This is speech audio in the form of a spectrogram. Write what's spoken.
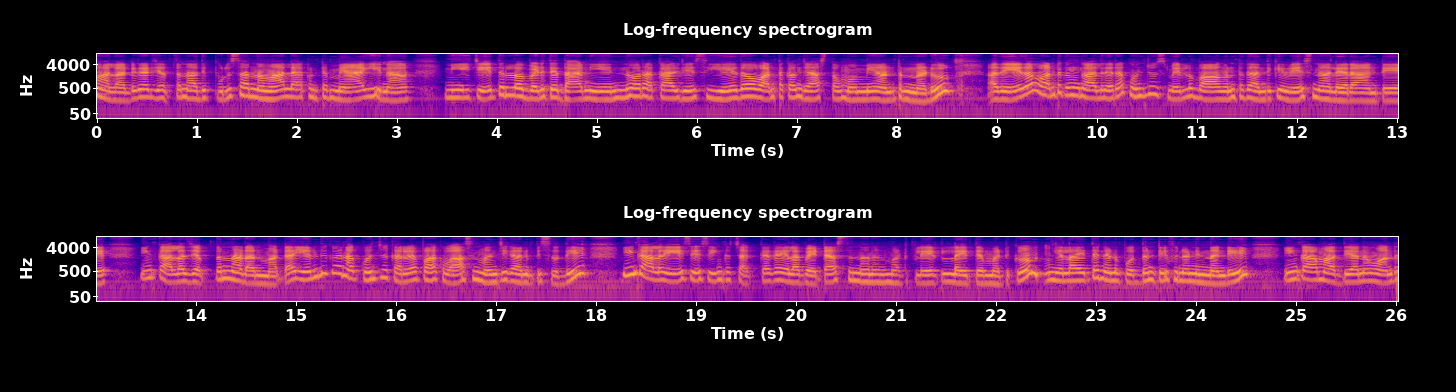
మా లడ్డుగాడు చెప్తాను అది పులుసు అన్నమా లేకుంటే మ్యాగీనా? నీ చేతుల్లో పెడితే దాన్ని ఎన్నో రకాలు చేసి ఏదో వంటకం చేస్తాం మమ్మీ అంటున్నాడు. అది ఏదో వంటకం కాదులేరా కొంచెం స్మెల్ బాగుంటుంది అందుకే వేసినా లేరా అంటే ఇంకా అలా చెప్తున్నాడు అనమాట ఎందుకో నాకు కొంచెం కరివేపాకు వాసన మంచిగా అనిపిస్తుంది. ఇంకా అలా వేసేసి ఇంకా చక్కగా ఇలా పెట్టేస్తున్నాను అనమాట ప్లేట్లలో అయితే మటుకు. ఇలా అయితే నేను పొద్దున్న టిఫిన్ ఉండిందండి ఇంకా మధ్యాహ్నం వంట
